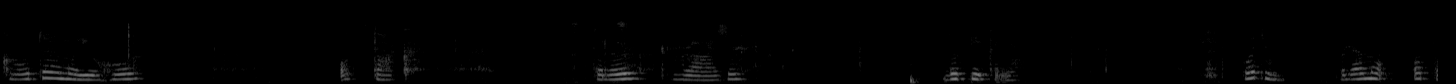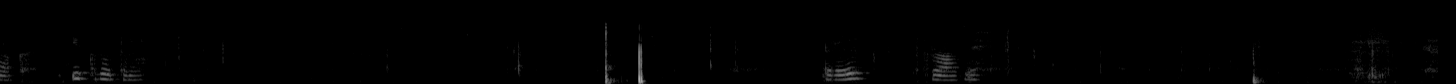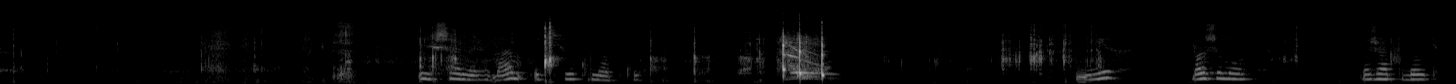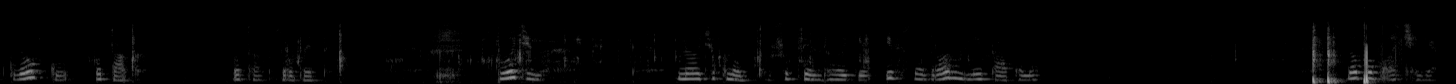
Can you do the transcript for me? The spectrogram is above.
Крутимо його отак. Три рази до пікання. Потім беремо отак і крутимо. Три рази. І ще нажимаємо оцю кнопку. І можемо нажати на цю кнопку отак. Отак зробити. Потім на оцю кнопку, щоб він злетів. І все, дрон літатиме. До побачення.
